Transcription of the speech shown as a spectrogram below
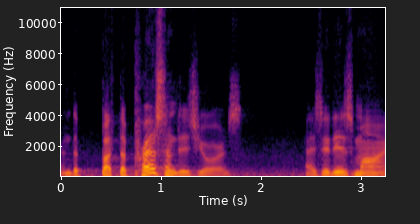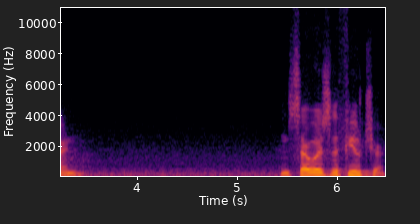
and the, but the present is yours, as it is mine, and so is the future.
